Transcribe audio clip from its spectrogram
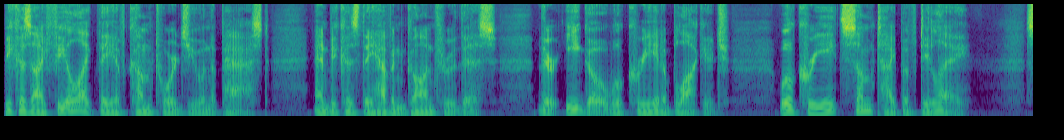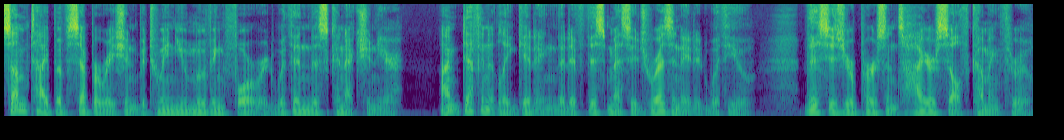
because I feel like they have come towards you in the past, and because they haven't gone through this, their ego will create a blockage, will create some type of delay, some type of separation between you moving forward within this connection here. I'm definitely getting that if this message resonated with you, this is your person's higher self coming through,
